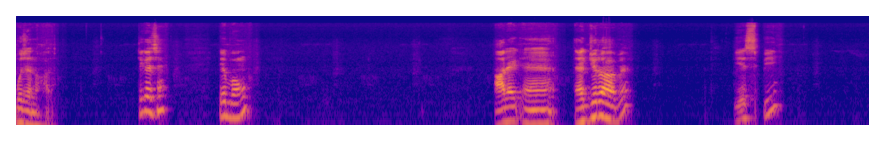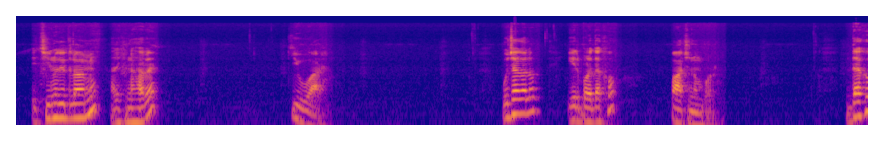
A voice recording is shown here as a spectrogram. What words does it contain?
বোঝানো হয়। ঠিক আছে? এবং আর এক জোড়া হবে এসপি এই চিহ্ন দিয়ে দিলাম আমি, আর এখানে হবে কিউআর বোঝা গেল? এরপরে দেখো পাঁচ নম্বর। দেখো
